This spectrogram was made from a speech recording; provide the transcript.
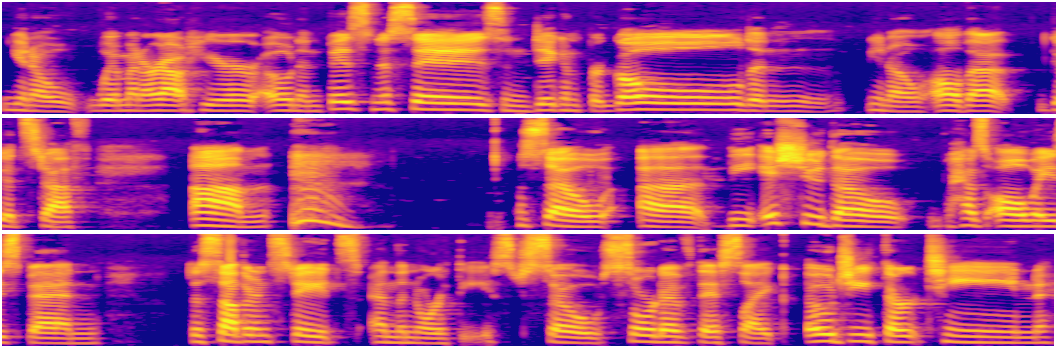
you know, women are out here owning businesses and digging for gold and, you know, all that good stuff. Um, so uh, the issue, though, has always been the southern states and the Northeast. So, sort of this like OG 13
